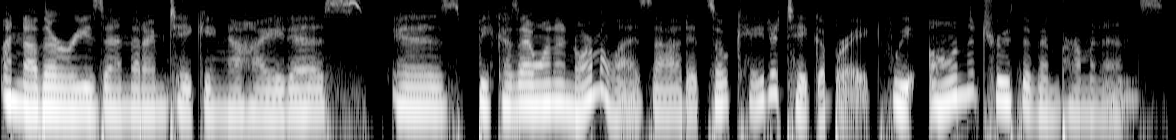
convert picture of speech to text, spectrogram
Another reason that I'm taking a hiatus is because I want to normalize that. It's okay to take a break. If we own the truth of impermanence,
